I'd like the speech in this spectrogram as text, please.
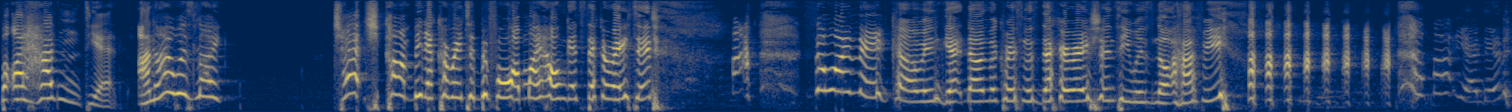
But I hadn't yet, and I was like, church can't be decorated before my home gets decorated. so I made Cohen get down the Christmas decorations. He was not happy. yeah, I did.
